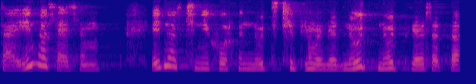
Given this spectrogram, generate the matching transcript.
За энэ бол алим энэ бол чиний хөөрхөн нүд ч гэдэг юм ингээд нүд нүд гээл одоо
